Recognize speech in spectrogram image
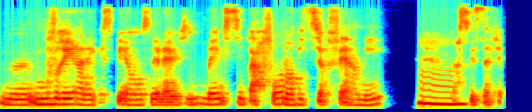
m'ouvrir à l'expérience de la vie, même si parfois on a envie de se refermer, hmm. parce que ça fait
